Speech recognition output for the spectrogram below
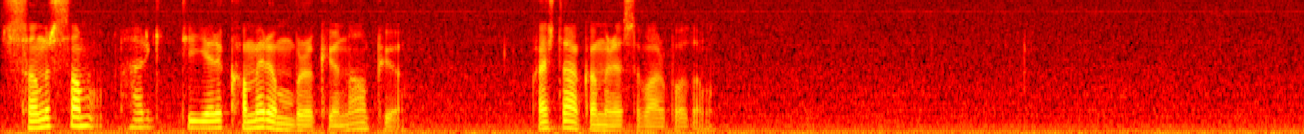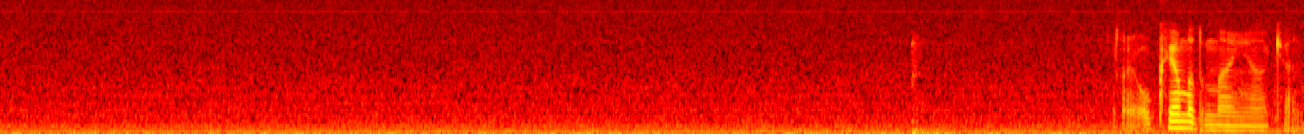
sanırsam her gittiği yere kamera mı bırakıyor? Ne yapıyor? Kaç tane kamerası var bu adamın? Okuyamadım ben ya kendim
